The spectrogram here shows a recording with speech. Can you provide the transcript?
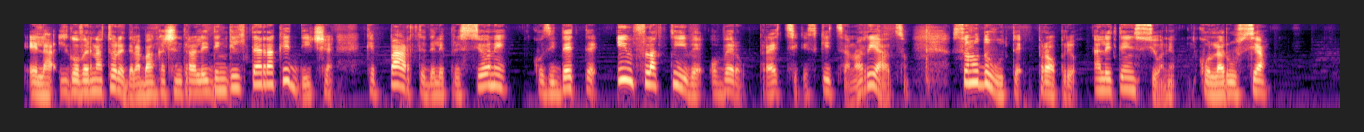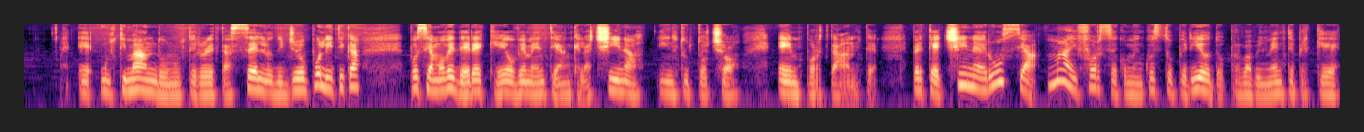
e il governatore della Banca Centrale d'Inghilterra che dice che parte delle pressioni cosiddette inflattive, ovvero prezzi che schizzano al rialzo, sono dovute proprio alle tensioni con la Russia. E ultimando un ulteriore tassello di geopolitica, possiamo vedere che ovviamente anche la Cina in tutto ciò è importante, perché Cina e Russia, mai forse come in questo periodo, probabilmente perché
